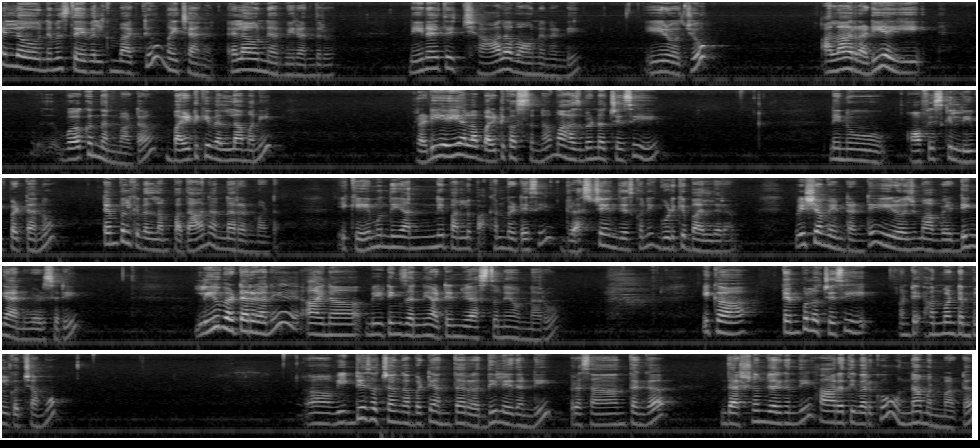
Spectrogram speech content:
Hello నమస్తే welcome back to my channel ఎలా ఉన్నారు మీరందరూ? నేనైతే చాలా బాగున్నానండి. ఈరోజు అలా రెడీ అయ్యి వర్క్ ఉందన్నమాట. బయటికి వెళ్దామని రెడీ అయ్యి అలా బయటికి వస్తున్నా. మా హస్బెండ్ వచ్చేసి నేను ఆఫీస్కి లీవ్ పెట్టాను. టెంపుల్కి వెళ్దాం పదా అని అన్నారనమాట ఇక ఏముంది? అన్ని పనులు పక్కన పెట్టేసి డ్రెస్ చేంజ్ చేసుకొని గుడికి బయలుదేరాము విషయం ఏంటంటే ఈరోజు మా వెడ్డింగ్ యానివర్సరీ లీవ్ పెట్టారు కానీ ఆయన మీటింగ్స్ అన్నీ అటెండ్ చేస్తూనే ఉన్నారు. ఇక టెంపుల్ వచ్చేసి అంటే హనుమాన్ టెంపుల్కి వచ్చాము. వీక్ డేస్ వచ్చాం కాబట్టి అంత రద్దీ లేదండి. ప్రశాంతంగా దర్శనం జరిగింది. హారతి వరకు ఉన్నామన్నమాట.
